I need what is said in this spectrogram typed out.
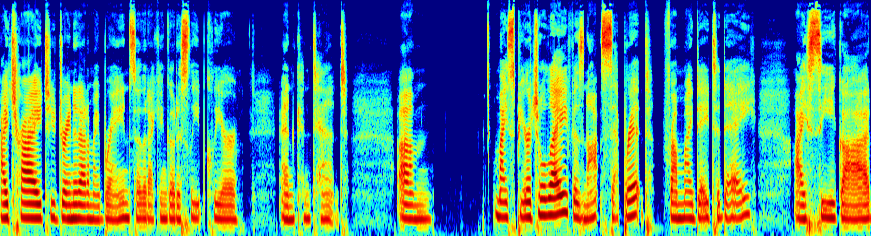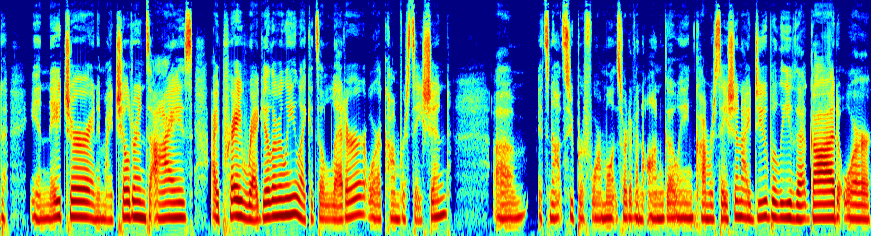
I try to drain it out of my brain so that I can go to sleep clear and content. Um, my spiritual life is not separate from my day to day. I see God in nature and in my children's eyes. I pray regularly, like it's a letter or a conversation. Um, it's not super formal, it's sort of an ongoing conversation. I do believe that God or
